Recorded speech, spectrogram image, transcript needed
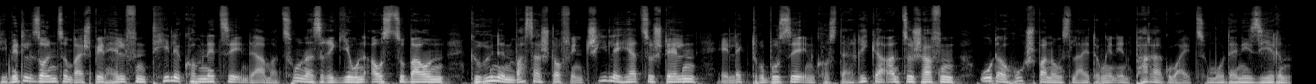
Die Mittel sollen zum Beispiel helfen, Telekomnetze in der Amazonasregion auszubauen, grünen Wasserstoff in Chile herzustellen, Elektrobusse in Costa Rica anzuschaffen oder Hochspannungsleitungen in Paraguay zu modernisieren.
